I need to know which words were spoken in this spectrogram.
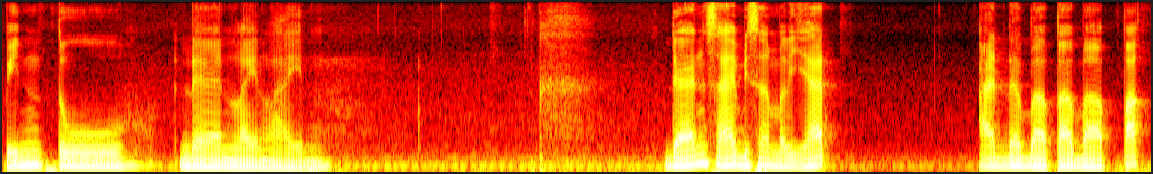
pintu, dan lain-lain. Dan saya bisa melihat ada bapak-bapak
